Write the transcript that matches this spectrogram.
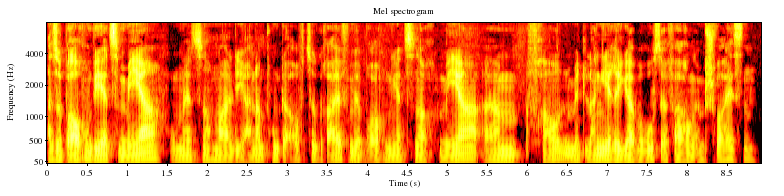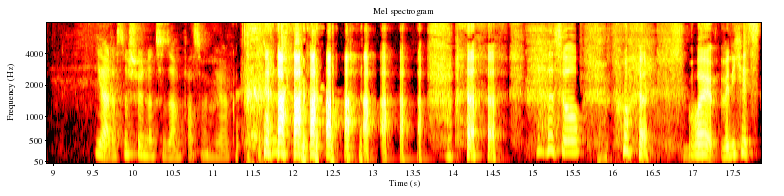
Also brauchen wir jetzt mehr, um jetzt nochmal die anderen Punkte aufzugreifen, wir brauchen jetzt noch mehr ähm, Frauen mit langjähriger Berufserfahrung im Schweißen. Ja, das ist eine schöne Zusammenfassung, Jörg. so, wobei, wenn ich jetzt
